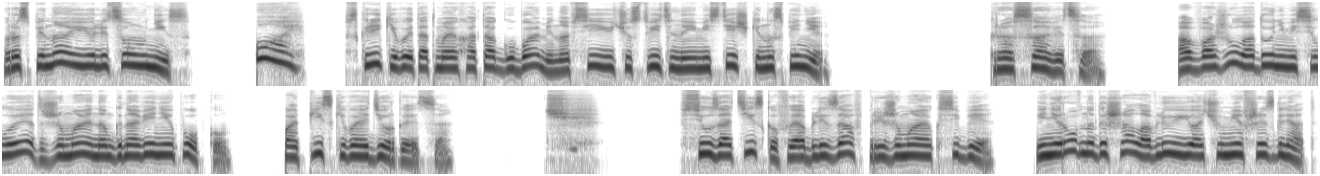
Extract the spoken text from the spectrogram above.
Распинаю ее лицом вниз. «Ой!» — вскрикивает от моих атак губами на все ее чувствительные местечки на спине. «Красавица!» Обвожу ладонями силуэт, сжимая на мгновение попку. Попискивая, дергается. Чих. Всю затискав и облизав, прижимаю к себе. И неровно дыша, ловлю ее очумевший взгляд.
